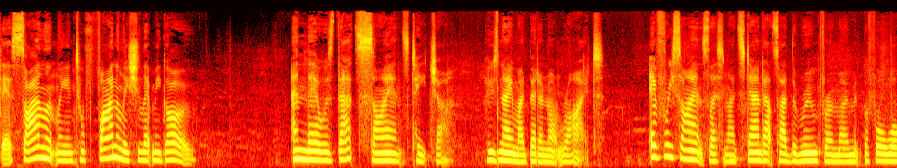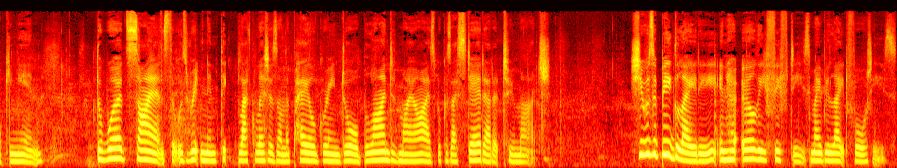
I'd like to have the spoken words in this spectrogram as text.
there silently until finally she let me go. And there was that science teacher, whose name I'd better not write. Every science lesson, I'd stand outside the room for a moment before walking in, the word science that was written in thick black letters on the pale green door blinded my eyes because I stared at it too much. She was a big lady in her early 50s, maybe late 40s.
